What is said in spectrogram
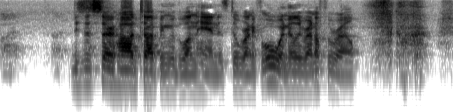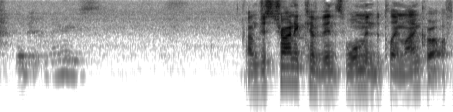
type. This is so hard typing with one hand. It's still running. Oh, I nearly ran off the rail. Wait a minute. I'm just trying to convince woman to play Minecraft,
